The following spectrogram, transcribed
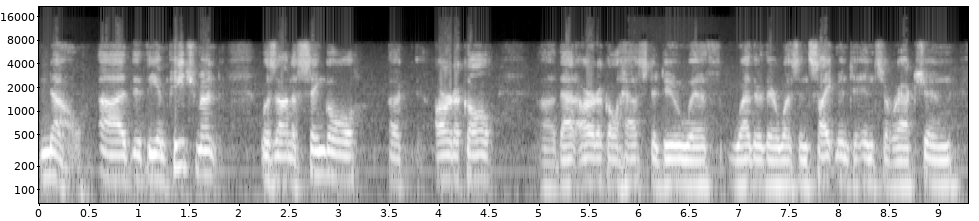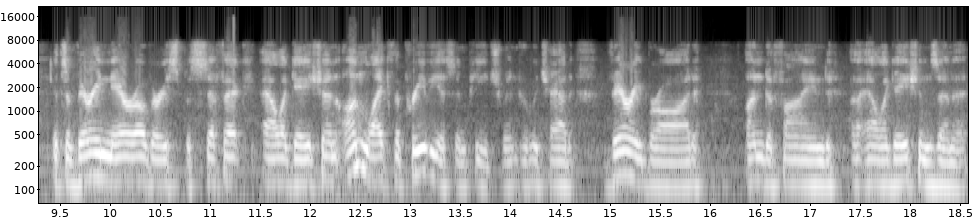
No, uh, the, the, impeachment was on a single uh, article uh, that article has to do with whether there was incitement to insurrection. It's a very narrow, very specific allegation, unlike the previous impeachment, which had very broad, undefined uh, allegations in it.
